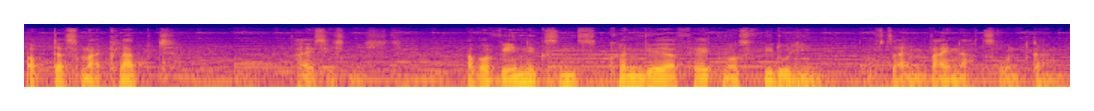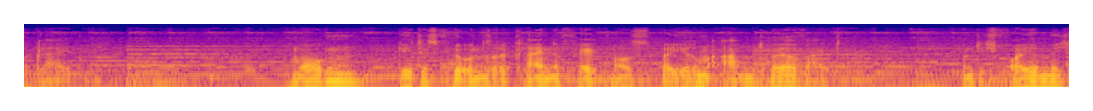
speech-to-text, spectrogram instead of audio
Ob das mal klappt, weiß ich nicht aber wenigstens können wir ja Feldmaus Fridolin auf seinem Weihnachtsrundgang begleiten. Morgen geht es für unsere kleine Feldmaus bei ihrem Abenteuer weiter. Und ich freue mich,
